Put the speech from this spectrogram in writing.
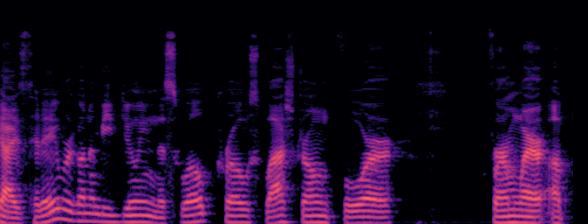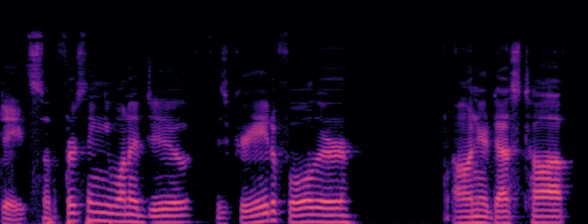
guys, today we're going to be doing the Swell Pro Splash Drone 4 firmware updates. So the first thing you want to do is create a folder on your desktop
